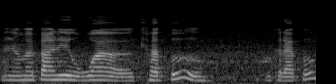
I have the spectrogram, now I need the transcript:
solution. on va parler au roi euh, crapaud. Crapaud.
